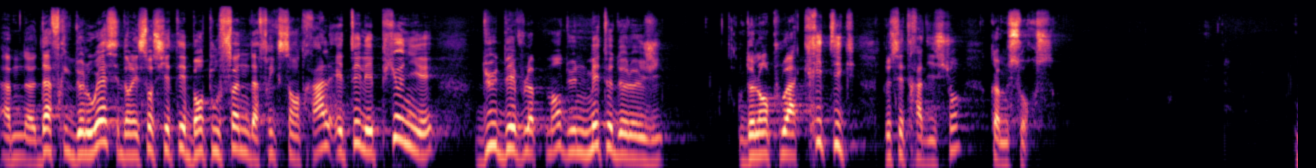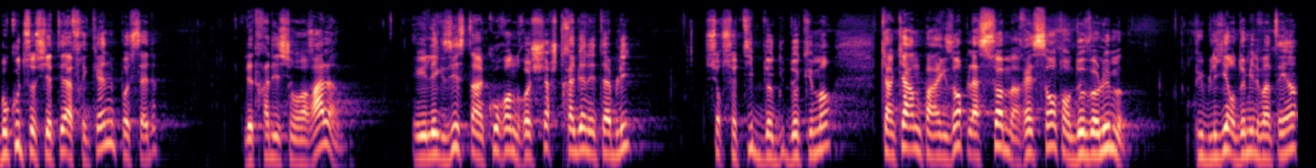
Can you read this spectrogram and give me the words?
euh, d'Afrique de l'Ouest et dans les sociétés bantoufhones d'Afrique centrale, été les pionniers du développement d'une méthodologie de l'emploi critique de ces traditions comme source. Beaucoup de sociétés africaines possèdent des traditions orales et il existe un courant de recherche très bien établi sur ce type de document qu'incarne par exemple la somme récente en deux volumes publiée en 2021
